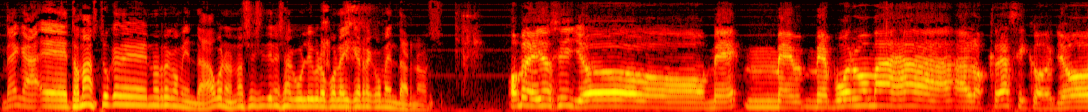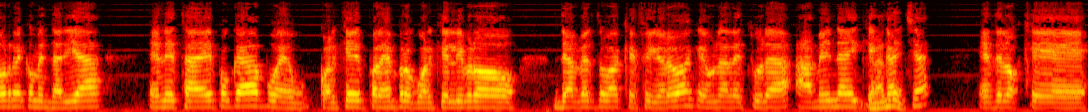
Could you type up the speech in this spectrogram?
Venga, eh, Tomás, ¿tú qué nos recomiendas? Ah, bueno, no sé si tienes algún libro por ahí que recomendarnos. Hombre, yo sí, yo me, me, me vuelvo más a, a los clásicos. Yo recomendaría en esta época, pues, cualquier, por ejemplo, cualquier libro de Alberto Vázquez Figueroa, que es una lectura amena y que Grande. engancha. Es de los que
